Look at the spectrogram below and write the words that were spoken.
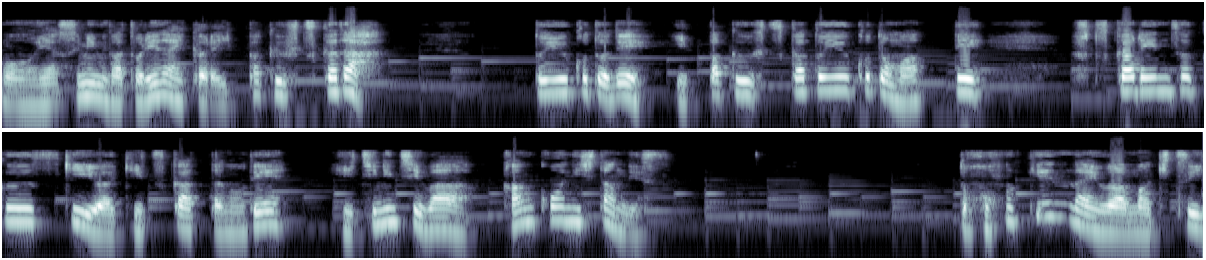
もう休みが取れないから一泊二日だ。ということで、一泊二日ということもあって、二日連続スキーはきつかったので、一日は観光にしたんです。徒歩圏内はまあきつい、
